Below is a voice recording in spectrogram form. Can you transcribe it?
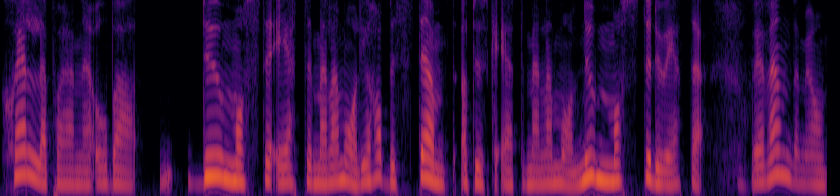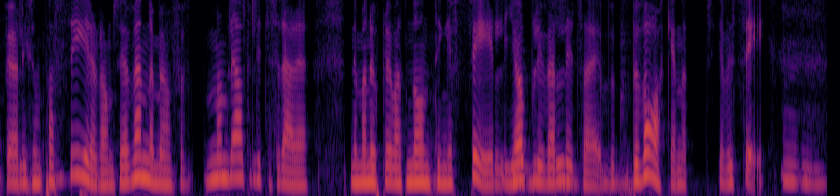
skäller på henne och bara du måste äta mellanmål. Jag har bestämt att du ska äta mellanmål. Nu måste du äta. Och jag vänder mig om, för jag liksom passerar dem, så jag vänder mig om, för man blir alltid lite sådär, när man upplever att någonting är fel. Jag blir väldigt så här, bevakande att jag vill se. Mm,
